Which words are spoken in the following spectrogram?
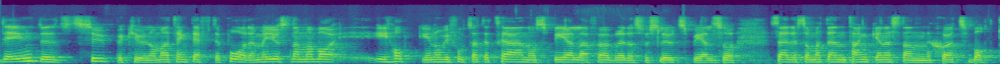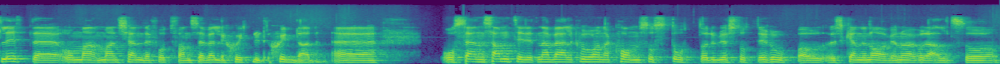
det är ju inte superkul om man har tänkt efter på det. Men just när man var i hockeyn och vi fortsatte träna och spela, förbereda oss för slutspel, så, så är det som att den tanken nästan sköts bort lite och man, man kände fortfarande sig väldigt skyddad. Eh, och sen samtidigt när väl Corona kom så stort och det blev stort i Europa och Skandinavien och överallt så,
